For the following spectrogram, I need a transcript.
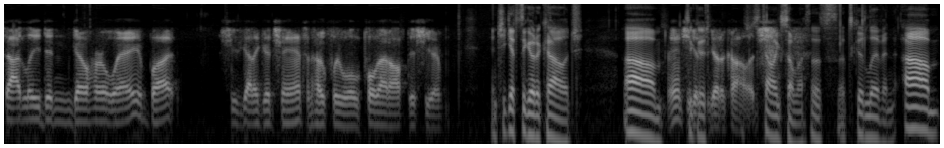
sadly didn't go her way, but she's got a good chance, and hopefully we'll pull that off this year. and she gets to go to college. Um, And she gets good- to go to college. telling someone that's that's good living. Um,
